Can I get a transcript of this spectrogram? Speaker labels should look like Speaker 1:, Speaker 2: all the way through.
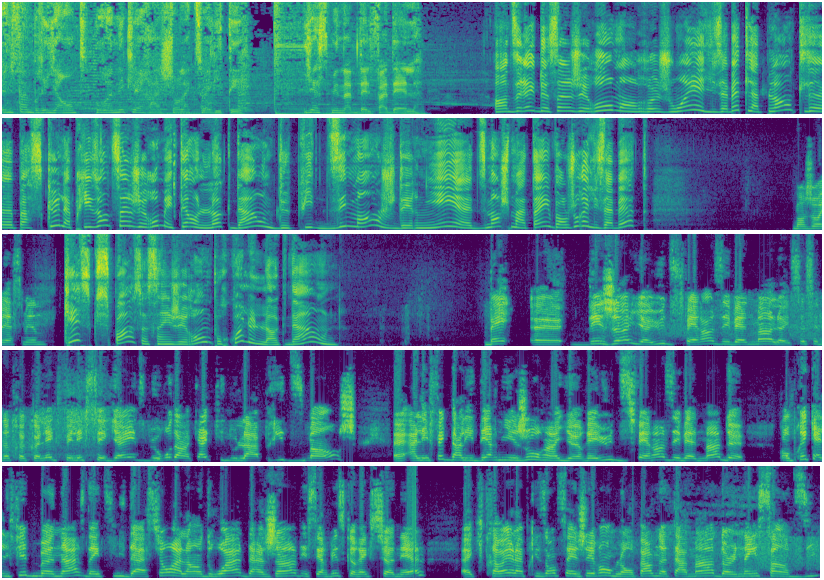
Speaker 1: Une femme brillante pour un éclairage sur l'actualité. Yasmine Abdel-Fadel.
Speaker 2: En direct de Saint-Jérôme, on rejoint Elisabeth Laplante parce que la prison de Saint-Jérôme était en lockdown depuis dimanche dernier, euh, dimanche matin. Bonjour Elisabeth.
Speaker 3: Bonjour Yasmine.
Speaker 2: Qu'est-ce qui se passe à Saint-Jérôme? Pourquoi le lockdown?
Speaker 3: Ben, euh, déjà, il y a eu différents événements. Là, et ça, c'est notre collègue Félix Séguin du bureau d'enquête qui nous l'a appris dimanche. Euh, à l'effet que dans les derniers jours, hein, il y aurait eu différents événements de qu'on pourrait qualifier de menaces, d'intimidation à l'endroit d'agents des services correctionnels euh, qui travaillent à la prison de Saint-Jérôme. Là, on parle notamment d'un incendie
